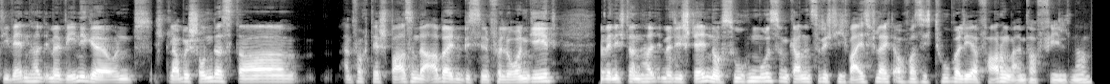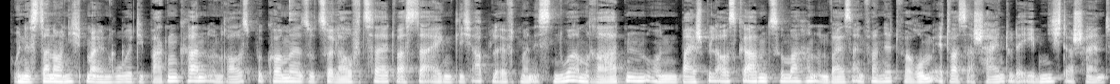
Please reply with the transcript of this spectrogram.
Die werden halt immer weniger und ich glaube schon, dass da einfach der Spaß an der Arbeit ein bisschen verloren geht, wenn ich dann halt immer die Stellen noch suchen muss und gar nicht so richtig weiß vielleicht auch, was ich tue, weil die Erfahrung einfach fehlt. Ne? Und es dann auch nicht mal in Ruhe debuggen kann und rausbekomme, so zur Laufzeit, was da eigentlich abläuft. Man ist nur am Raten und Beispielausgaben zu machen und weiß einfach nicht, warum etwas erscheint oder eben nicht erscheint.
